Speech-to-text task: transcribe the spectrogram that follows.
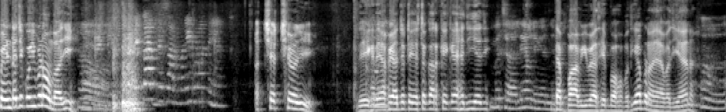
ਪਿੰਡ 'ਚ ਕੋਈ ਬਣਾਉਂਦਾ ਜੀ? ਸਾਡੇ ਘਰ ਦੇ ਸਾਹਮਣੇ ਹੀ ਬਣਾਉਣੇ ਆ। ਅੱਛਾ ਅੱਛਾ ਜੀ। ਦੇਖਦੇ ਆ ਫੇ ਅੱਜ ਟੇਸਟ ਕਰਕੇ ਕਿਹੋ ਜੀ ਆ ਜੀ। ਮੈਂ ਚਾਹ ਲਿਆਉਣੀ ਨੇ ਡੱਬਾ ਵੀ ਵੈਸੇ ਬਹੁਤ ਵਧੀਆ ਬਣਾਇਆ ਵਾ ਜੀ ਐਨ ਹਾਂ।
